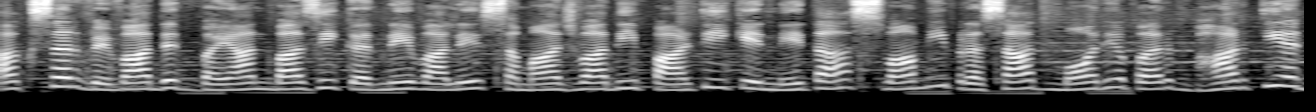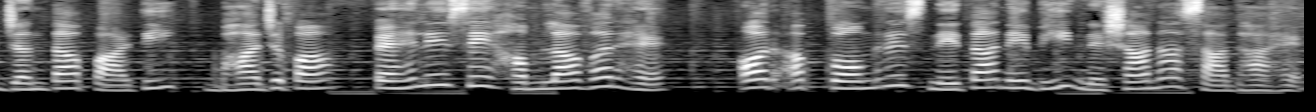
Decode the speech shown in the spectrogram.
अक्सर विवादित बयानबाजी करने वाले समाजवादी पार्टी के नेता स्वामी प्रसाद मौर्य पर भारतीय जनता पार्टी, भाजपा, पहले से हमलावर है और अब कांग्रेस नेता ने भी निशाना साधा है।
